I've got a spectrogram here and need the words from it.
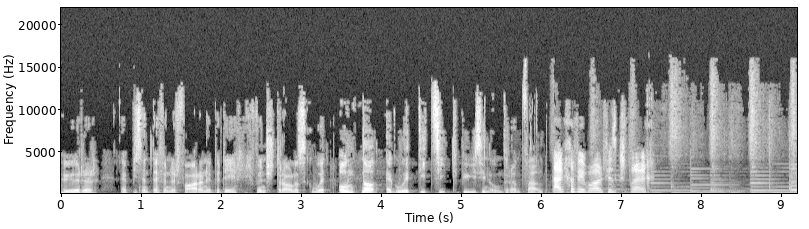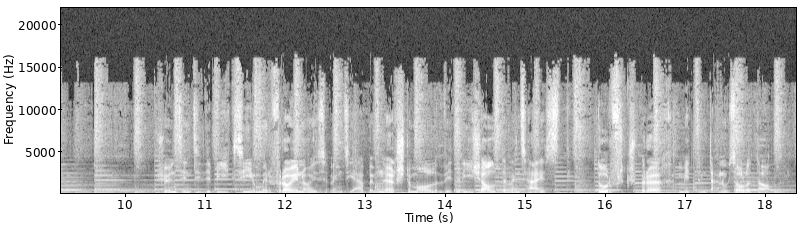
Hörer etwas dürfen erfahren über dich. Ich wünsche dir alles gut und noch eine gute Zeit bei uns in Unterempfeld. Danke vielmals fürs Gespräch. Schön sind Sie dabei gewesen und wir freuen uns, wenn Sie auch beim nächsten Mal wieder einschalten, wenn es heisst Dorfgespräch mit dem Danu Solenthaler.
